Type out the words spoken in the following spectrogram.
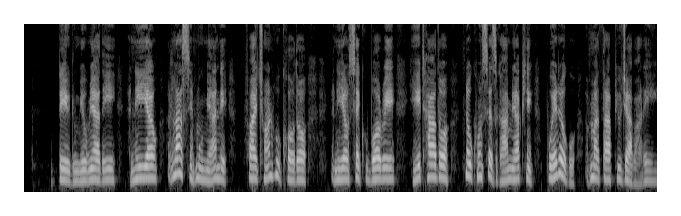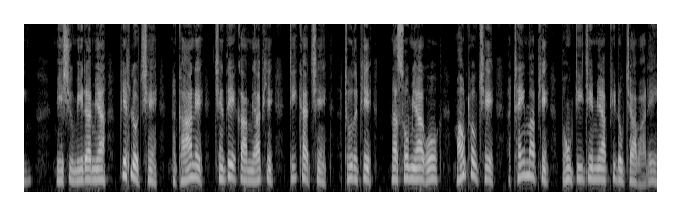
။တရုတ်လူမျိုးများသည်အနေရောင်အလှဆင်မှုများနှင့်ဖိုင်ချွန်ဟုခေါ်သောအနေရောင်ဆက်ကူဘော်တွေရေးထားသောနှုတ်ခွန်းဆက်စကားများဖြင့်ပွဲတော်ကို အမှတ်သားပြုကြပါတယ်။မိရှုမိဒများပြစ်လွတ်ခြင်းငကားနှင့်ခြင်းသေးအကာများဖြင့် တီးခတ်ခြင်းအထူးသဖြင့်နတ်ဆိုးများကို မောင်းထုတ်ခြင်းအထိမ်းမှဖြင့်ဘုံတီးခြင်းများပြုလုပ်ကြပါတယ်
